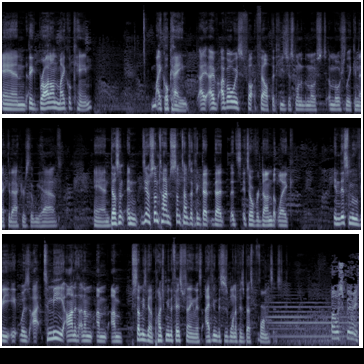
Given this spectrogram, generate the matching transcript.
and they brought on Michael Caine Michael Caine I, I've I've always fe- felt that he's just one of the most emotionally connected actors that we have and doesn't and you know sometimes sometimes I think that that it's it's overdone, but like in this movie, it was uh, to me honest, and I'm I'm I'm somebody's gonna punch me in the face for saying this. I think this is one of his best performances. Oh, Spirit,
